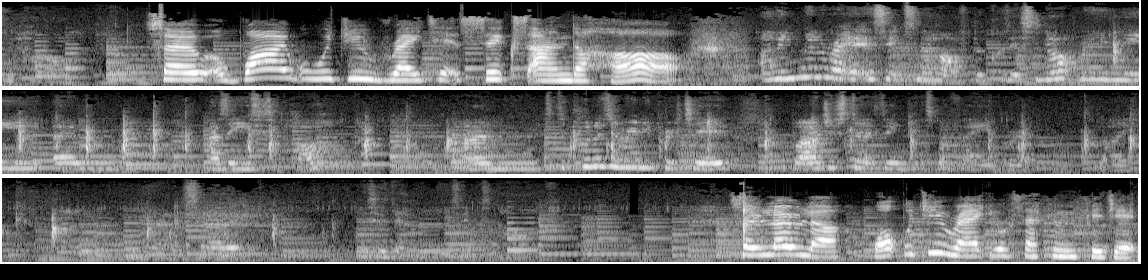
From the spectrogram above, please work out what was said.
and a half. So uh, why would you rate it six and a half? I think I'm going to rate it a six and a half because it's not really um, as easy to pop and the colours are really pretty but I just don't think it's my favourite like yeah so this is definitely six and a half So Lola, what would you rate your second fidget?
